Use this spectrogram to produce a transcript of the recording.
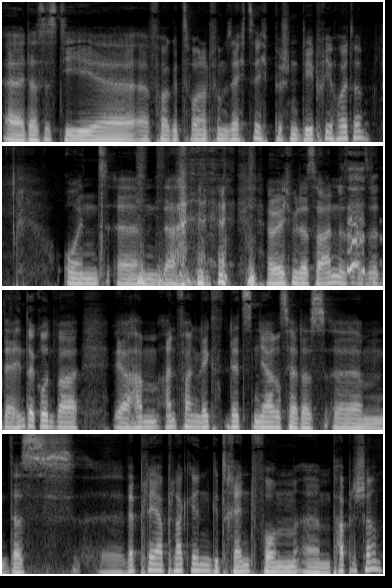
äh, das ist die äh, Folge 265, bisschen Depri heute. Und ähm, da höre ich mir das so an. Das, also der Hintergrund war, wir haben Anfang le letzten Jahres ja das, ähm, das äh, Webplayer-Plugin getrennt vom ähm, Publisher.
